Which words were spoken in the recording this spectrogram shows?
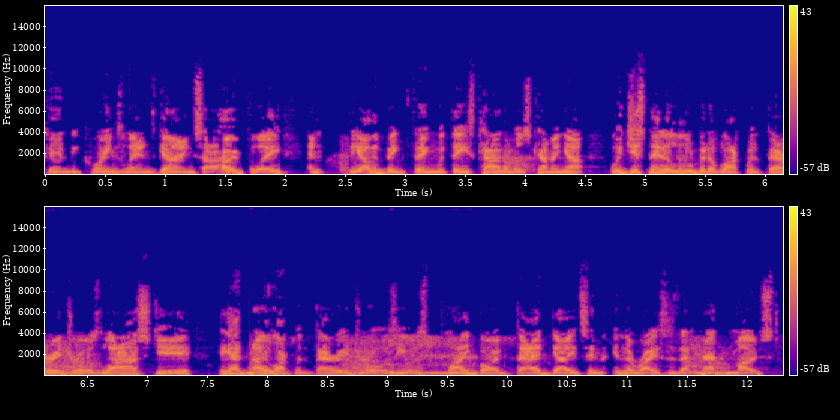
can be Queensland's gain. So hopefully, and the other big thing with these carnivals coming up, we just need a little bit of luck with barrier draws. Last year, he had no luck with barrier draws. He was plagued by bad gates in, in the races that mattered most.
